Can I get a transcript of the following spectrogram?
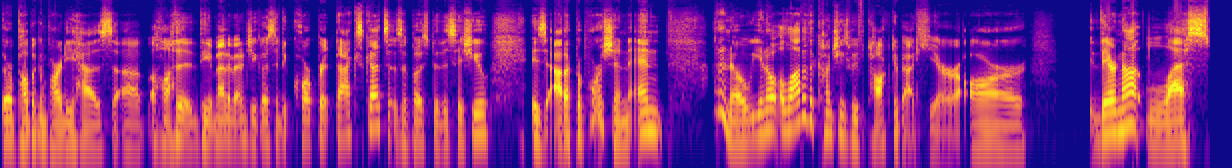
The Republican Party has uh, a lot of the amount of energy goes into corporate tax cuts as opposed to this issue is out of proportion. And I don't know, you know, a lot of the countries we've talked about here are they're not less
